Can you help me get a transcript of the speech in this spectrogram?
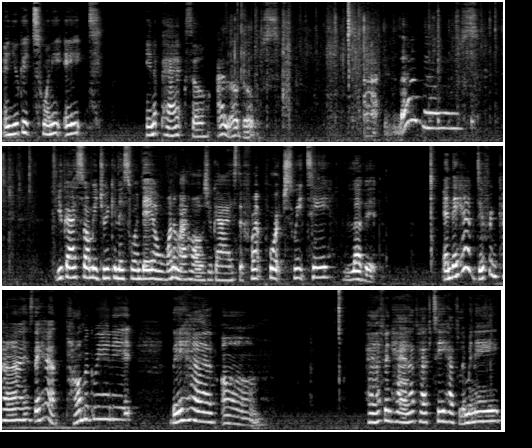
And you get 28 in a pack, so I love those. I love those. You guys saw me drinking this one day on one of my hauls, you guys. The Front Porch Sweet Tea. Love it. And they have different kinds. They have pomegranate. They have um half and half, half tea, half lemonade.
